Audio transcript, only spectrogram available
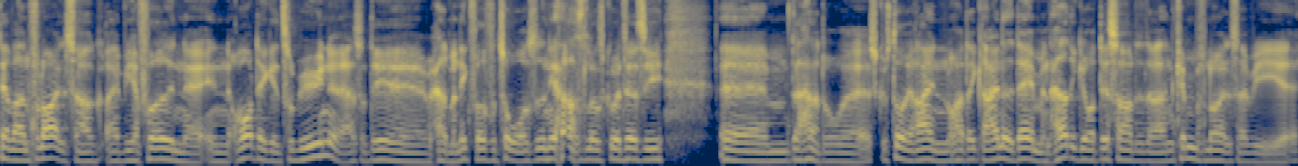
det har været en fornøjelse, og, og vi har fået en, øh, en overdækket tribune. Altså, det øh, havde man ikke fået for to år siden, jeg har slået, skulle jeg til at sige. Øh, der havde du øh, skulle stå i regnen. Nu har det ikke regnet i dag, men havde det gjort det, så havde det været en kæmpe fornøjelse, at vi... Øh,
